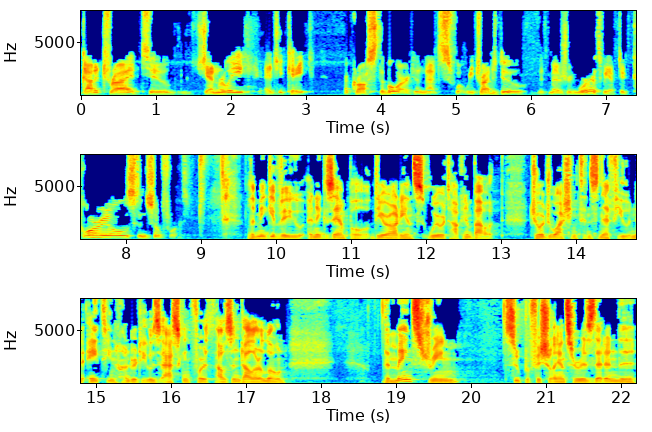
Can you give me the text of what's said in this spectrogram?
got to try to generally educate across the board, and that's what we try to do with measuring worth. We have tutorials and so forth. Let me give you an example, dear audience. We were talking about George Washington's nephew. In 1800, he was asking for a $1,000 loan. The mainstream superficial answer is that in the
